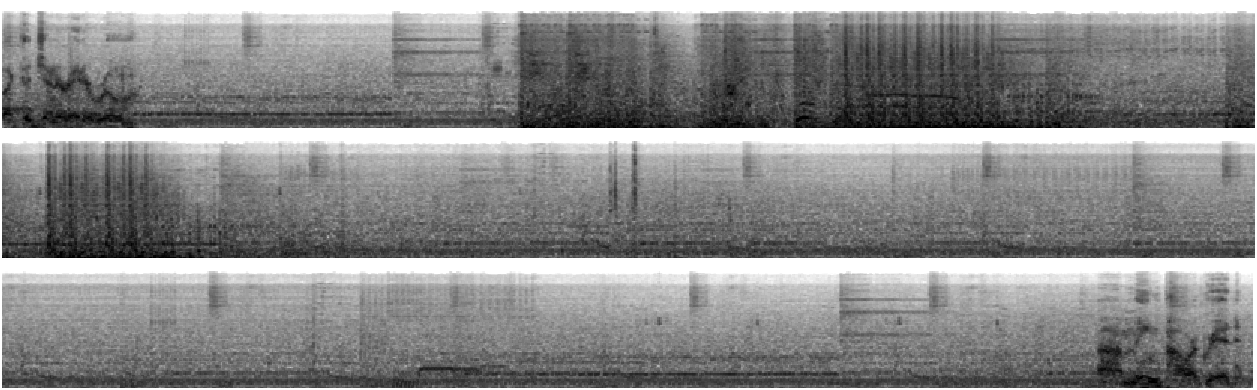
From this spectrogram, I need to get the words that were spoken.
Like the generator room. Main power grid.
